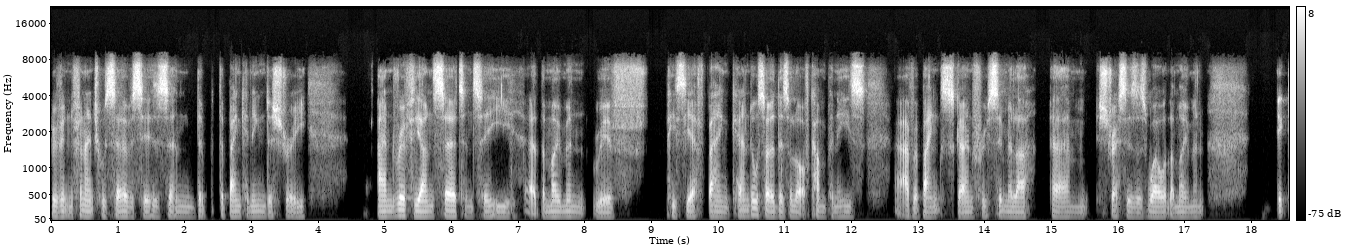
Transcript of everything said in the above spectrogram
within financial services and the, the banking industry, and with the uncertainty at the moment with PCF Bank, and also there's a lot of companies, other banks going through similar um, stresses as well at the moment. It,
